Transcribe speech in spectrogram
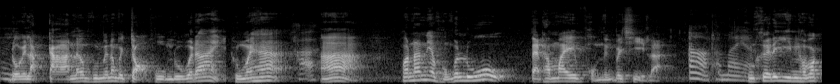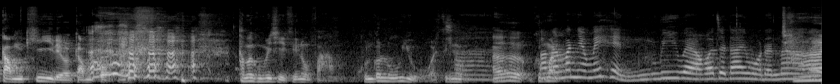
อืมโดยหลักการแล้วคุณไม่ต้องไปเจาะภูมิดูก็ได้ ถูกไหมฮะค่ะอ่าเพราะฉะนั้นเนี่ยผมก็รู้แต่ทำไมผมถึงไปฉีดล่ะอ้าวทำไมคุณอะเคยได้ยินคำว่ากำขี้เดียวกับกำตดไหมทำไมคุณไปฉีดซิโนฟาร์ม คุณก็รู้อยู่ว่าซิโนใช่เออตคืออนมันนั้นมันยังไม่เห็นวีแววว่าจะได้โมเดอร์นาใช่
